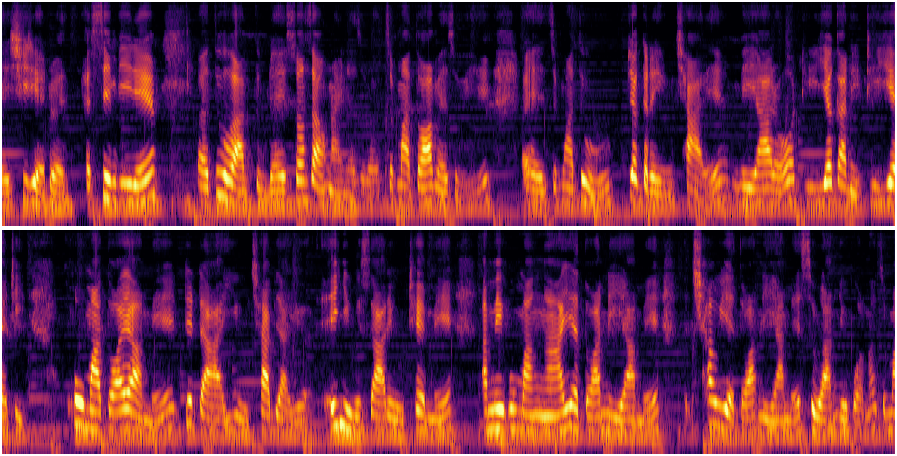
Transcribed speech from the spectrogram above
ရဲ့ရှိတဲ့အတွက်အဆင်ပြေတယ်။အဲသူ့ဟာသူလည်းစွန့်ဆောင်နိုင်တယ်ဆိုတော့ကျမသွားမယ်ဆိုရင်အဲကျမသူ့ကိုပြက်ကလေးကိုချတယ်။မိကတော့ဒီရက်ကနေဒီရက်အထိ ဟိုမှာသွားရမယ်တစ်တာကြီးကိုချပြရအင်ကြီးဝစားတွေကိုထည့်မယ်အမေကမှ9ရက်သွားနေရမယ်6ရက်သွားနေရမယ်ဆိုတာမျိုးပေါ့နော်ကျမ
